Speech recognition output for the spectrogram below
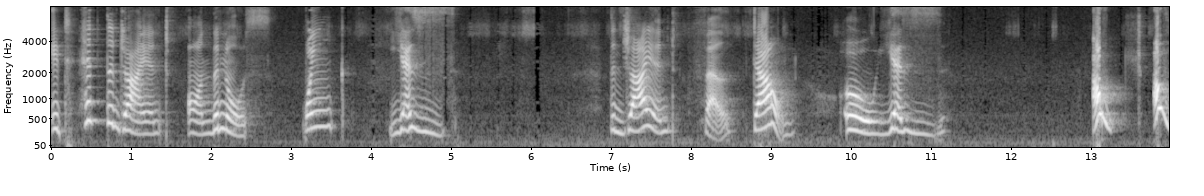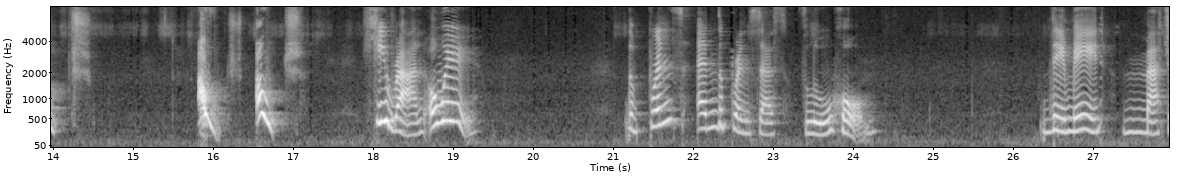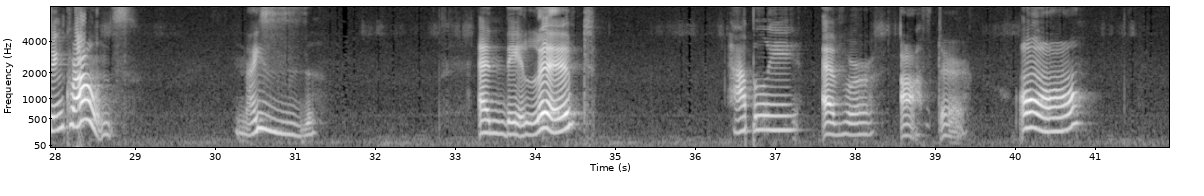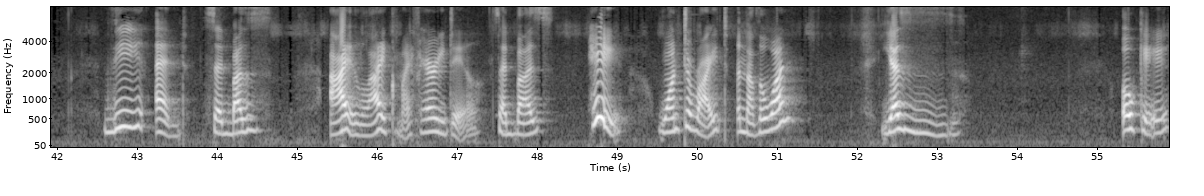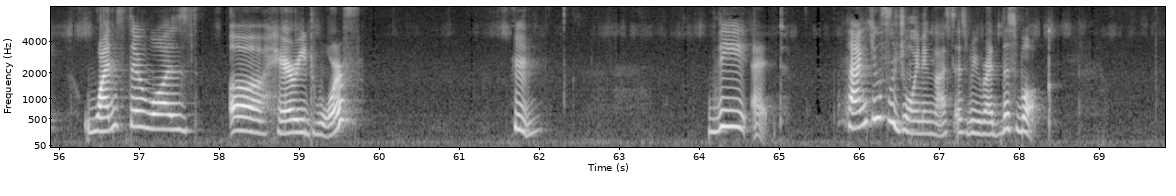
it hit the giant on the nose. Wink! Yes! The giant fell down. Oh, yes! Ouch! Ouch! Ouch! Ouch! He ran away. The prince and the princess flew home. They made matching crowns. Nice. And they lived happily ever after. Aww. The end, said Buzz. I like my fairy tale, said Buzz. Hey, want to write another one? Yes. Okay, once there was a hairy dwarf. Hmm. The end. Thank you for joining us as we read this book.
